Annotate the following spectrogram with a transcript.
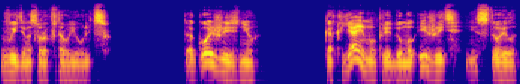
выйдя на сорок вторую улицу. Такой жизнью как я ему придумал, и жить не стоило.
